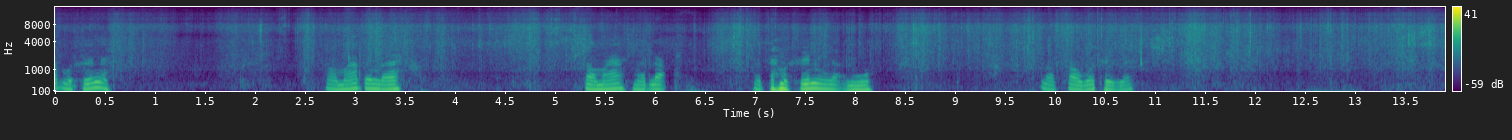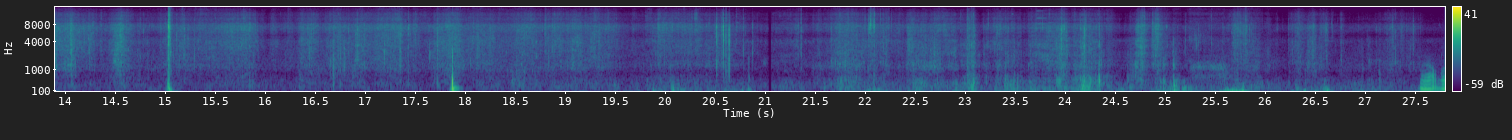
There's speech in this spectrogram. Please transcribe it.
ครับเมื่อคืนเนี่ยเข้ามาเป็นไรเข้ามาหมดล้วหมดแต่เมื่อคืนนี่แหละหนูหลับเศร้าบ่ถือเลยเราพ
